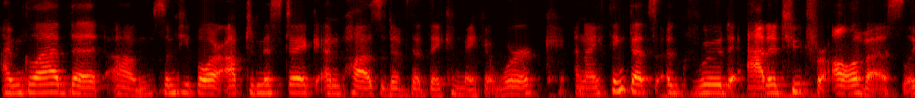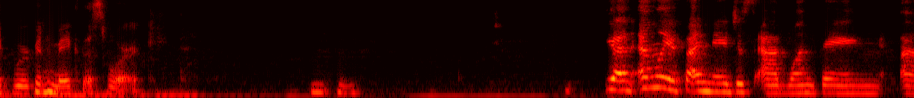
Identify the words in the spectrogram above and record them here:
I'm glad that um, some people are optimistic and positive that they can make it work and i think that's a good attitude for all of us. Like we're going to make this work. Mm -hmm. Yeah, and Emily, if I may just add one thing, uh,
